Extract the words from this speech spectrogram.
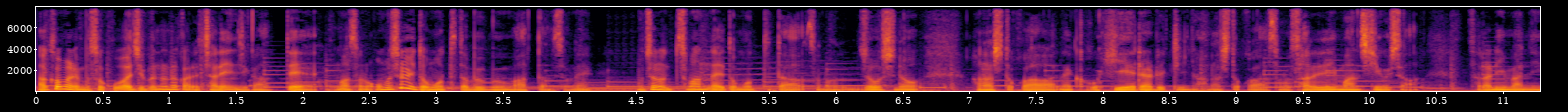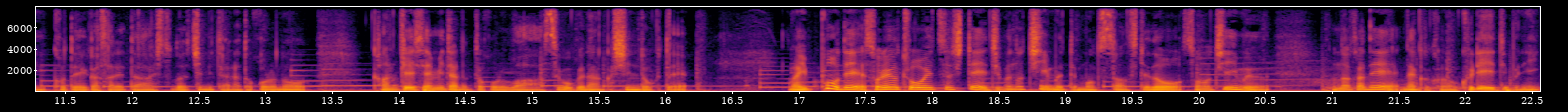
あくまでもそこは自分の中でチャレンジがあって、まあその面白いと思ってた部分はあったんですよね。もちろんつまんないと思ってたその上司の話とか、なんかこうヒエラルキーの話とか、そのサラリーマン仕草、サラリーマンに固定化された人たちみたいなところの関係性みたいなところはすごくなんかしんどくて、まあ、一方でそれを超越して自分のチームって持ってたんですけど、そのチームの中でなんかこのクリエイティブに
